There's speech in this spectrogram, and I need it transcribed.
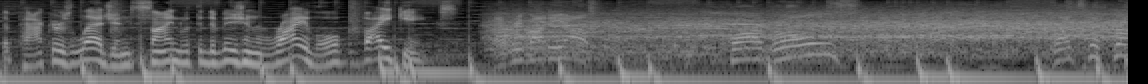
The Packers legend signed with the division rival Vikings. Everybody out. Favre rolls. What's the throw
